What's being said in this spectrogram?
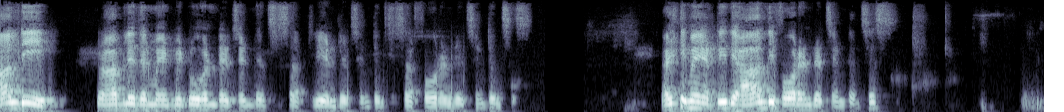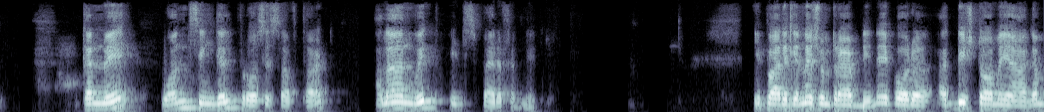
all the probably there might be 200 sentences or 300 sentences or 400 sentences ultimately the, all the 400 sentences convey one single process of thought along with its paraphernalia இப்போ அதுக்கு என்ன சொல்ற அப்படின்னா இப்போ ஒரு அக்னிஷ்டோம யாகம்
